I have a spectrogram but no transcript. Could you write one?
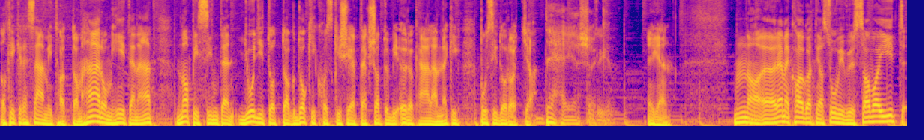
akikre számíthattam. Három héten át napi szinten gyógyítottak, dokikhoz kísértek, stb. Örök hálám nekik, puszi Dorottya. De helyesek. Igen. Igen. Na, remek hallgatni a szóvivő szavait,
